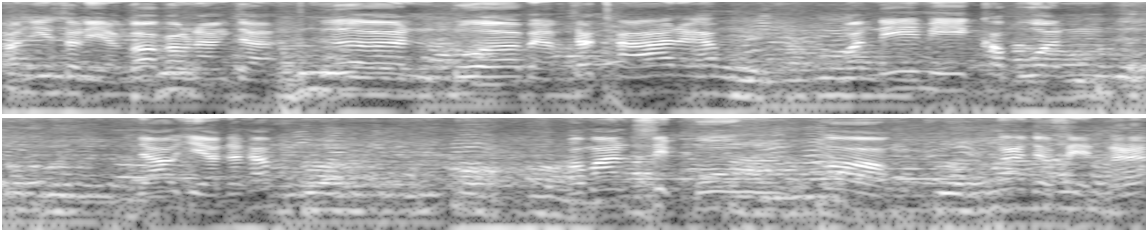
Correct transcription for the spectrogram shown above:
ตอนนี้เสลียงก็กำลังจะเคลื่อนตัวแบบช้าๆนะครับ วันนี้มีขบวนยาวเหยียดนะครับ ประมาณ 10โมงก็น่าจะเสร็จนะฮะ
